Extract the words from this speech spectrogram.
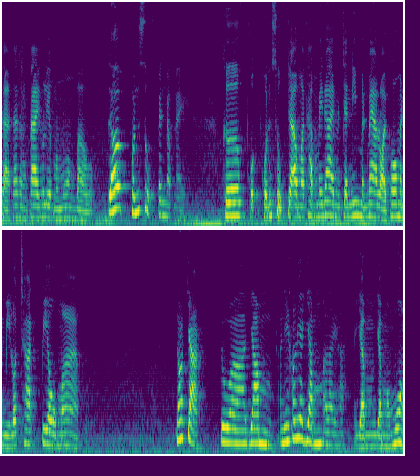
ค่ะ ถ้าทางใต้เขาเรียกมะม่วงเบา แล้วผลสุกเป็นแบบไหน คือผลผลสุกจะเอามาทำไม่ได้ มันจะนิ่มมันไม่อร่อยเพราะมันมีรสชาติเปรี้ยวมาก นอกจากตัวยำ อันนี้เขาเรียกยำอะไรคะ ยำยำมะม่วง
